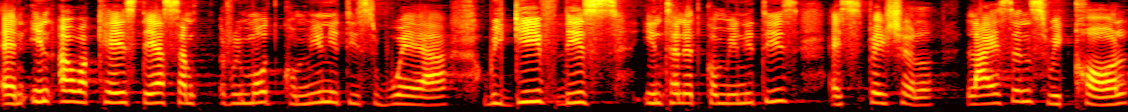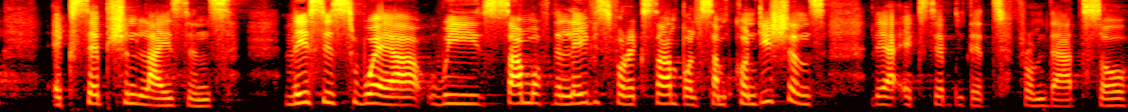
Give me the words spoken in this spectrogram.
And in our case, there are some remote communities where we give these internet communities a special license we call exception license. This is where we, some of the levies, for example, some conditions, they are exempted from that. So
